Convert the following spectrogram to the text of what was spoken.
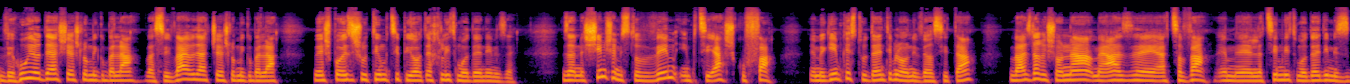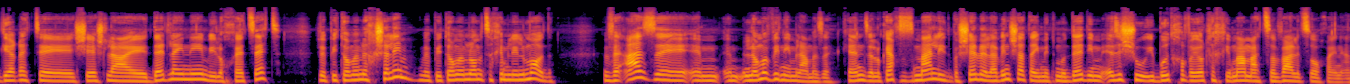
והוא יודע שיש לו מגבלה, והסביבה יודעת שיש לו מגבלה, ויש פה איזשהו תיאום ציפיות איך להתמודד עם זה. זה אנשים שמסתובבים עם פציעה שקופה. הם מגיעים כסטודנטים לאוניברסיטה, ואז לראשונה, מאז אה, הצבא, הם נאלצים להתמודד עם מסגרת אה, שיש לה דדליינים אה, והיא לוחצת, ופתאום הם נכשלים, ופתאום הם לא מצליחים ללמוד. ואז הם, הם לא מבינים למה זה, כן? זה לוקח זמן להתבשל ולהבין שאתה מתמודד עם איזשהו עיבוד חוויות לחימה מהצבא, לצורך העניין.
